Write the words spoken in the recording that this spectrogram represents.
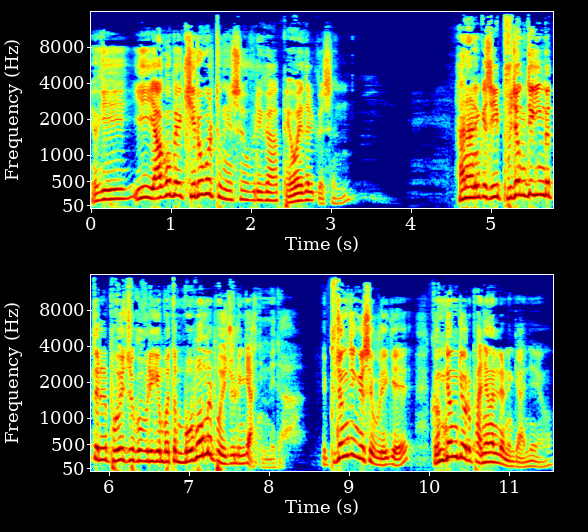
여기 이 야곱의 기록을 통해서 우리가 배워야 될 것은 하나님께서 이 부정적인 것들을 보여주고 우리에게 어떤 모범을 보여주는 게 아닙니다. 부정적인 것을 우리에게 긍정적으로 반영하려는 게 아니에요.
